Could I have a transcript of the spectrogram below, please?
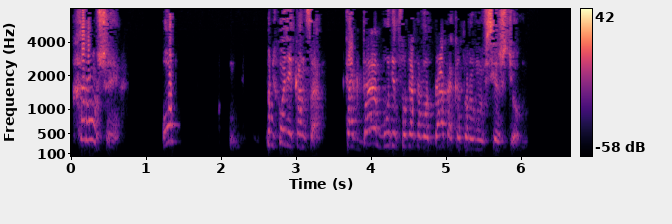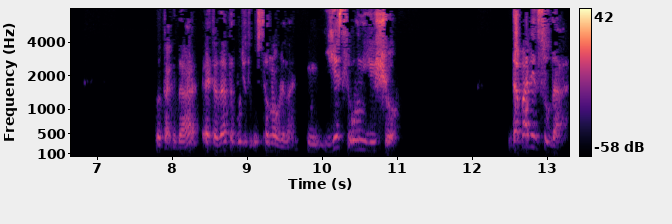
хорошее, от приходе конца, когда будет вот эта вот дата, которую мы все ждем, то тогда эта дата будет установлена. Если он еще добавит сюда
